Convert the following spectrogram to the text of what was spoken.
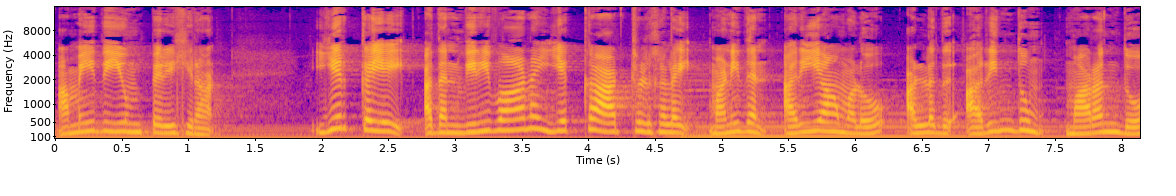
அமைதியும் பெறுகிறான். இயற்கையை அதன் விரிவான இயக்க ஆற்றல்களை மனிதன் அறியாமலோ அல்லது அறிந்தும் மறந்தோ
